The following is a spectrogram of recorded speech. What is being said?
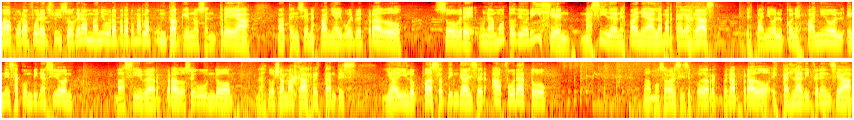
Va por afuera el suizo. Gran maniobra para tomar la punta, aunque nos entrega. Atención España y vuelve Prado sobre una moto de origen nacida en España, la marca Gas Gas. Español con español en esa combinación. Va Ciber, Prado segundo. Las dos Yamahas restantes. Y ahí lo pasa Tim Geiser a Forato. Vamos a ver si se puede recuperar Prado. Esta es la diferencia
